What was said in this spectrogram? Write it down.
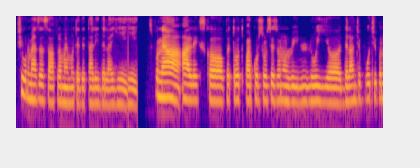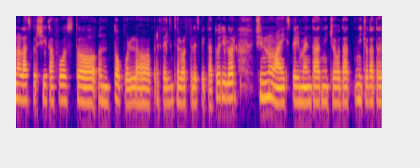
și urmează să aflăm mai multe detalii de la ei. Spunea Alex că pe tot parcursul sezonului lui uh, de la început și până la sfârșit a fost uh, în topul preferințelor telespectatorilor și nu a experimentat niciodată, niciodată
